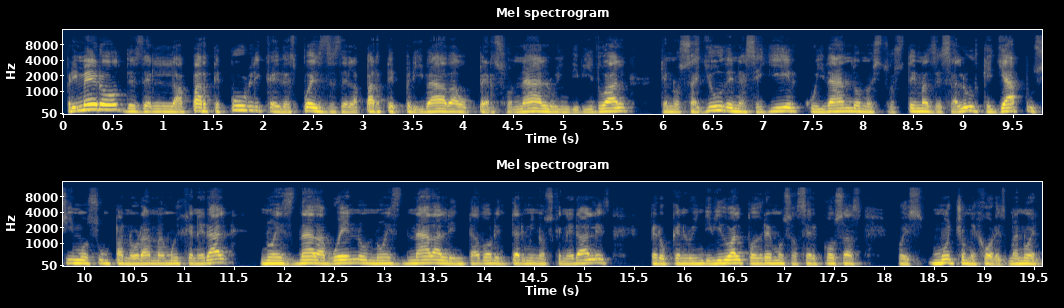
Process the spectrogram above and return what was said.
Primero, desde la parte pública y después desde la parte privada o personal o individual, que nos ayuden a seguir cuidando nuestros temas de salud, que ya pusimos un panorama muy general, no es nada bueno, no es nada alentador en términos generales, pero que en lo individual podremos hacer cosas pues mucho mejores. Manuel.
